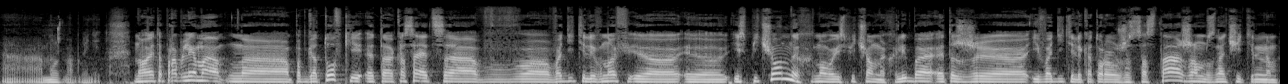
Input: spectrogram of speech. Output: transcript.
а, можно обгонять. Но это проблема а, подготовки, это касается водителей вновь э, э, испеченных, новоиспеченных, либо это же и водители, которые уже со стажем значительным.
